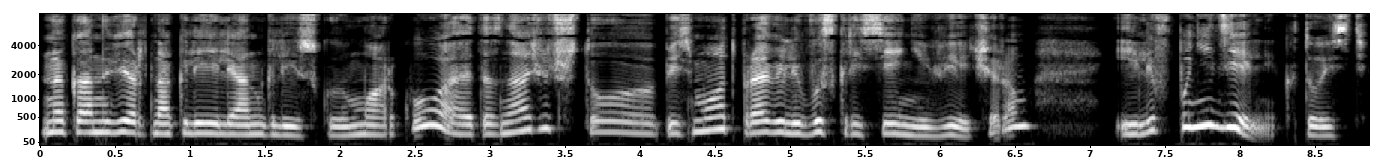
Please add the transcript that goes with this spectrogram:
На конверт наклеили английскую марку, а это значит, что письмо отправили в воскресенье вечером или в понедельник, то есть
